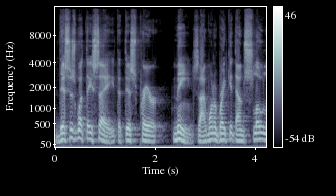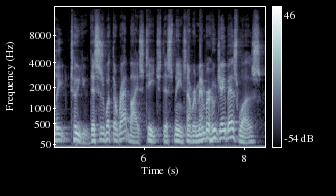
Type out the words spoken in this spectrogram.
this is what they say that this prayer means. I want to break it down slowly to you. This is what the rabbis teach this means. Now, remember who Jabez was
